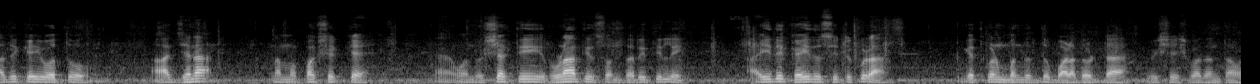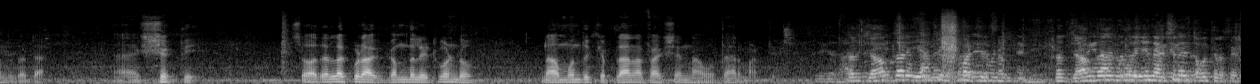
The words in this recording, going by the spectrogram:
ಅದಕ್ಕೆ ಇವತ್ತು ಆ ಜನ ನಮ್ಮ ಪಕ್ಷಕ್ಕೆ ಒಂದು ಶಕ್ತಿ ಋಣ ತೀರಿಸುವಂಥ ರೀತಿಯಲ್ಲಿ ಐದಕ್ಕೆ ಐದು ಸೀಟು ಕೂಡ ಗೆದ್ಕೊಂಡು ಬಂದದ್ದು ಭಾಳ ದೊಡ್ಡ ವಿಶೇಷವಾದಂಥ ಒಂದು ದೊಡ್ಡ ಶಕ್ತಿ. ಸೊ ಅದೆಲ್ಲ ಕೂಡ ಗಮನದಲ್ಲಿ ಇಟ್ಕೊಂಡು ನಾವು ಮುಂದಕ್ಕೆ ಪ್ಲ್ಯಾನ್ ಆಫ್ ಆ್ಯಕ್ಷನ್ ನಾವು ತಯಾರು ಮಾಡ್ತೀವಿ. ಸರ್ ಜವಾಬ್ದಾರಿ ಏನ್ ಫಿಕ್ಸ್ ಮಾಡ್ತೀರಾ ಸರ್? ಸರ್ ಜವಾಬ್ದಾರಿ ಅಂದ್ರೆ ಏನ್ ಆಕ್ಷನ್ ಏನ್ ತಗೋತೀರಾ ಸರ್?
